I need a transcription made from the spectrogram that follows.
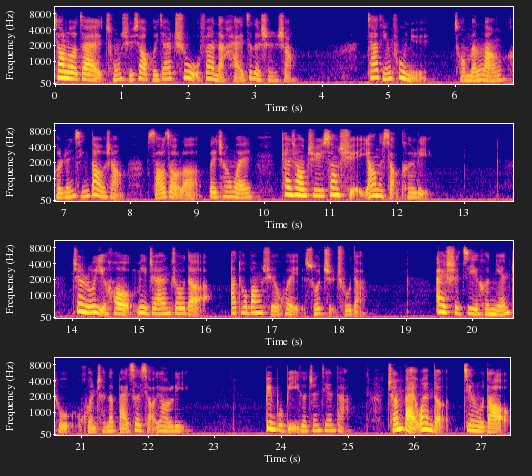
降落在从学校回家吃午饭的孩子的身上，家庭妇女从门廊和人行道上。扫走了被称为看上去像雪一样的小颗粒。正如以后密执安州的阿托邦学会所指出的，爱世剂和粘土混成的白色小药粒，并不比一个针尖大，成百万的进入到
